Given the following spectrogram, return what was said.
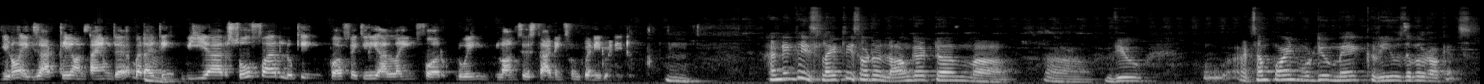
you know, exactly on time there, but mm. I think we are so far looking perfectly aligned for doing launches starting from 2022. Mm. And in the slightly sort of longer term uh, uh, view, at some point, would you make reusable rockets?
